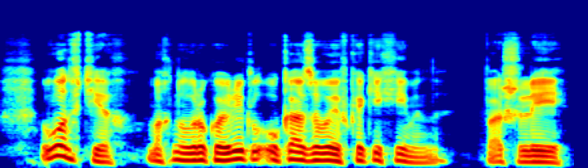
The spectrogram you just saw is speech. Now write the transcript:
— Вон в тех, — махнул рукой Литл, указывая, в каких именно. — Пошли.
